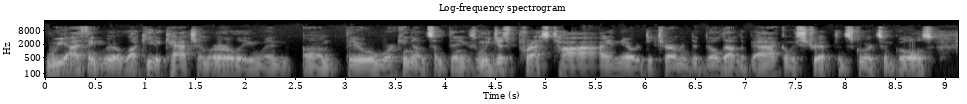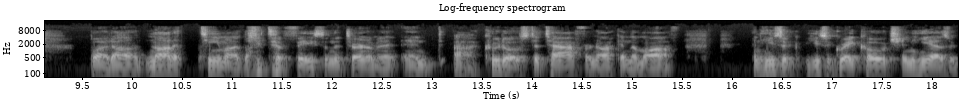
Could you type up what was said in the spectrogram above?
we I think we were lucky to catch them early when um, they were working on some things, and we just pressed high, and they were determined to build out of the back, and we stripped and scored some goals. but uh, not a team I'd like to face in the tournament. And uh, kudos to Taft for knocking them off. And he's a he's a great coach, and he has a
